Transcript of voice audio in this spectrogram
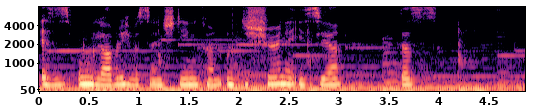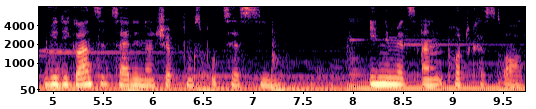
es ist unglaublich, was da entstehen kann. Und das Schöne ist ja, dass wir die ganze Zeit in einem Schöpfungsprozess sind. Ich nehme jetzt einen Podcast auf.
